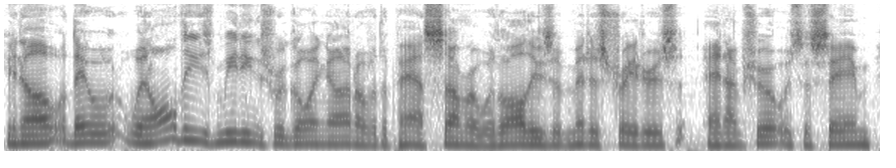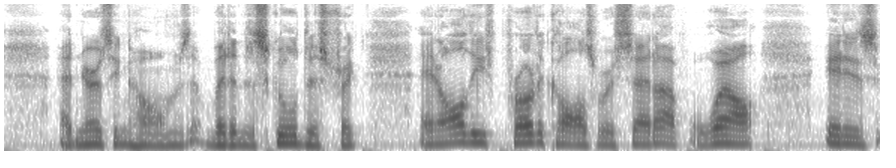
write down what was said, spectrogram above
you know, they were when all these meetings were going on over the past summer with all these administrators, and I'm sure it was the same at nursing homes, but in the school district, and all these protocols were set up. Well, it is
